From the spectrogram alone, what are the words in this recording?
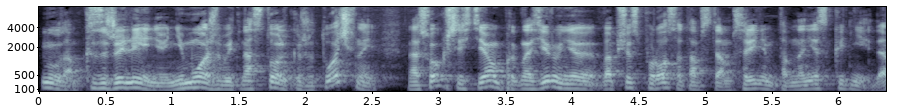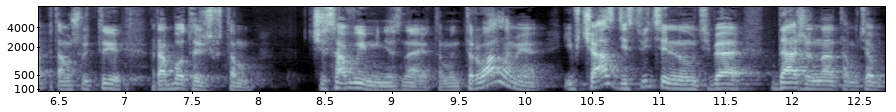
ну, там, к сожалению, не может быть настолько же точной, насколько система прогнозирования вообще спроса там, там, в среднем там, на несколько дней, да, потому что ты работаешь там, часовыми, не знаю, там, интервалами, и в час действительно у тебя даже на, там, у тебя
